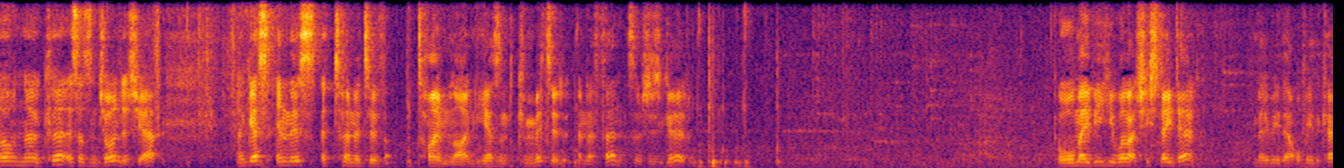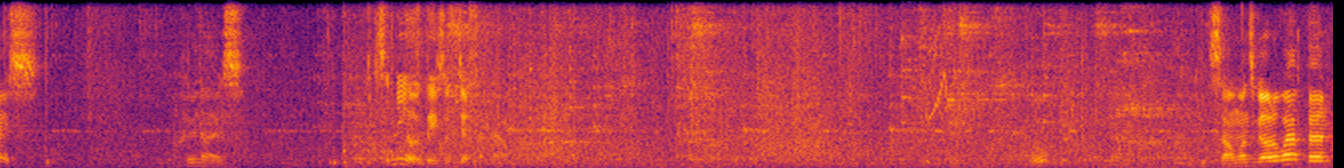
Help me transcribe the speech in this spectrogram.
Oh no, Curtis hasn't joined us yet. I guess in this alternative timeline he hasn't committed an offence, which is good. Or maybe he will actually stay dead. Maybe that will be the case. who knows? Is it me or these look different now? Whoop. Someone's got a weapon.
